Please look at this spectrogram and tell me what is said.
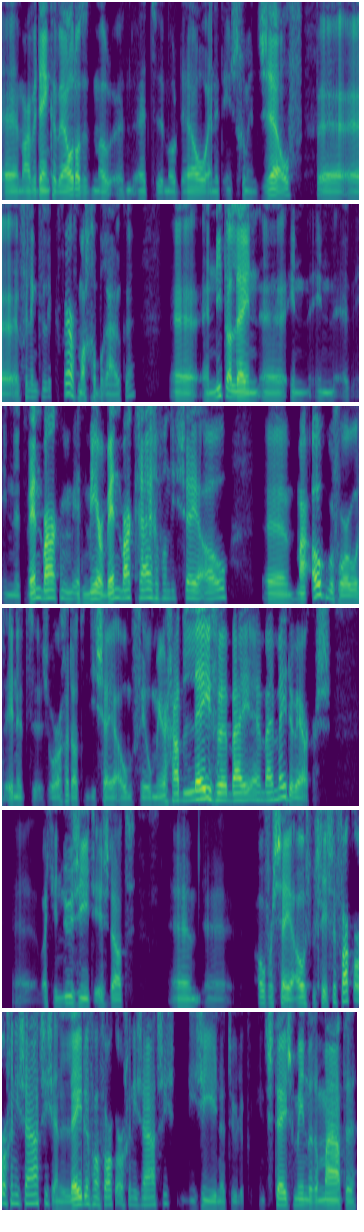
Uh, maar we denken wel dat het, het, model en het instrument zelf uh, flinkelijk verf mag gebruiken. en niet alleen in, in, in het, wendbaar, het meer wendbaar krijgen van die CAO, maar ook bijvoorbeeld in het zorgen dat die CAO veel meer gaat leven bij, bij medewerkers. wat je nu ziet is dat over cao's beslissen vakorganisaties en leden van vakorganisaties. Die zie je natuurlijk in steeds mindere mate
